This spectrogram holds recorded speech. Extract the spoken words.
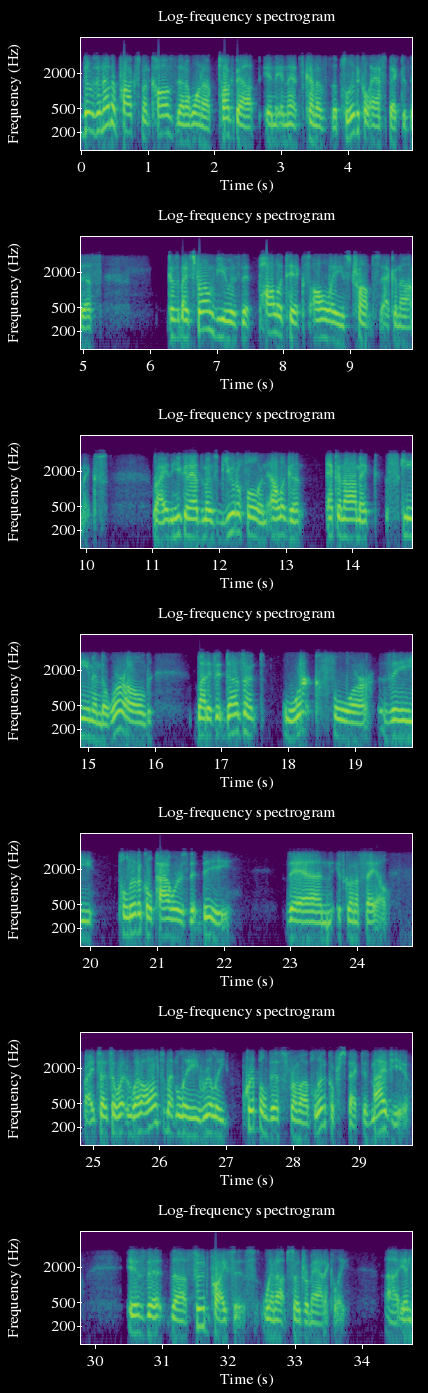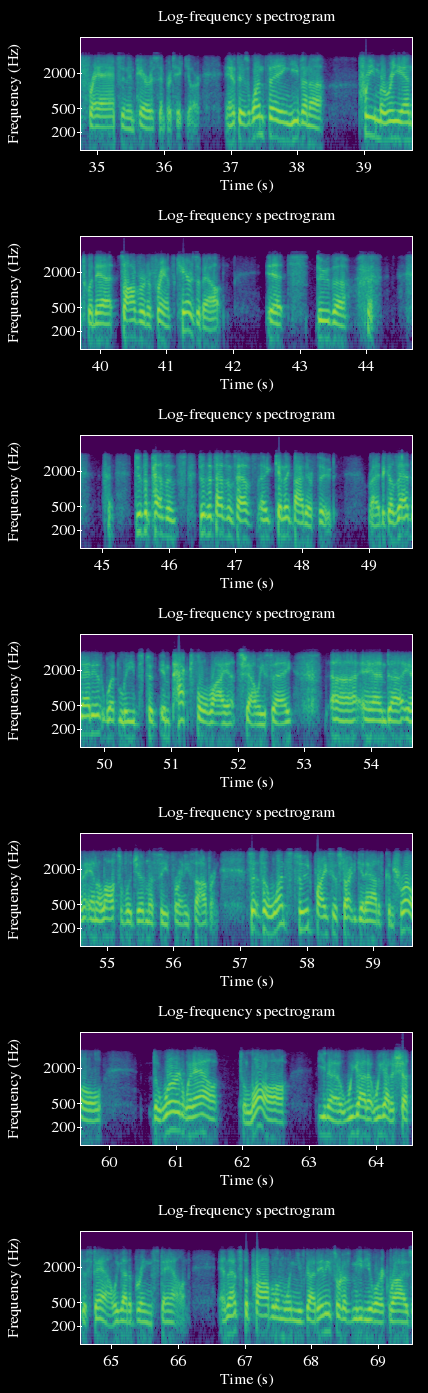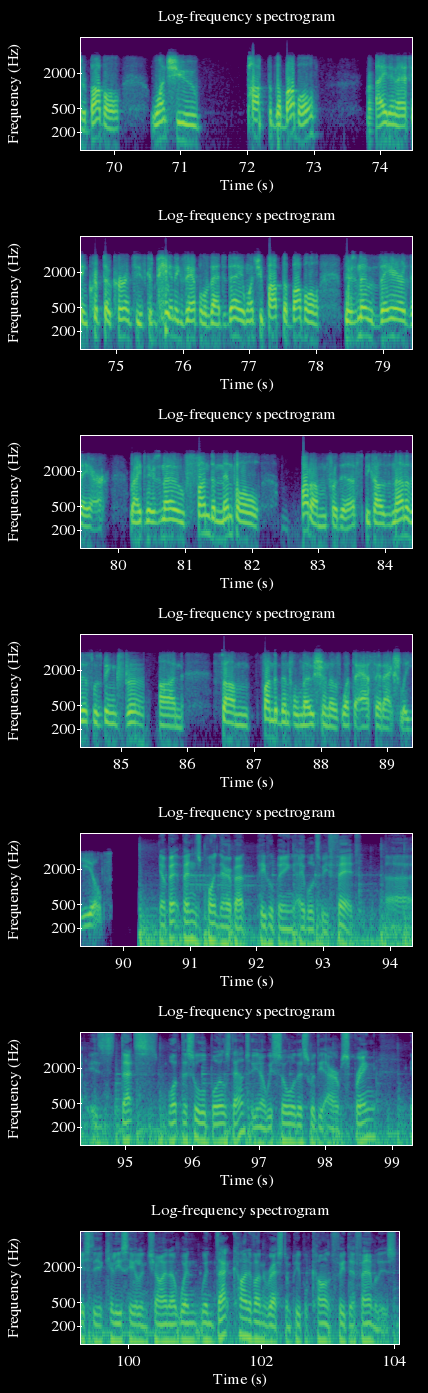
There was another proximate cause that I want to talk about, and, and that's kind of the political aspect of this because my strong view is that politics always trumps economics, right? You can have the most beautiful and elegant economic scheme in the world, but if it doesn't work for the political powers that be, then it's going to fail, right? So, so what, what ultimately really crippled this from a political perspective, my view, is that the food prices went up so dramatically uh, in France and in Paris in particular. And if there's one thing even a pre Marie Antoinette sovereign of France cares about, it's do the do the peasants do the peasants have uh, can they buy their food right because that that is what leads to impactful riots shall we say uh, and, uh, and and a loss of legitimacy for any sovereign so so once food prices start to get out of control the word went out to law you know, we got to we got to shut this down. We got to bring this down. And that's the problem when you've got any sort of meteoric rise or bubble. Once you pop the bubble, right? And I think cryptocurrencies could be an example of that today. Once you pop the bubble, there's no there there, right? There's no fundamental bottom for this because none of this was being driven on some fundamental notion of what the asset actually yields. You know, Ben's point there about people being able to be fed uh, is that's what this all boils down to. You know, we saw this with the Arab Spring. It's the Achilles heel in China. When when that kind of unrest and people can't feed their families,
